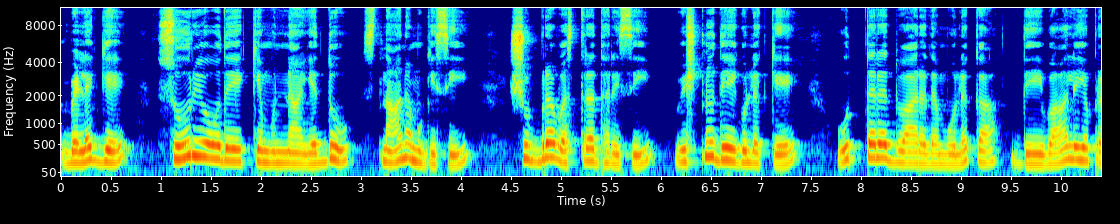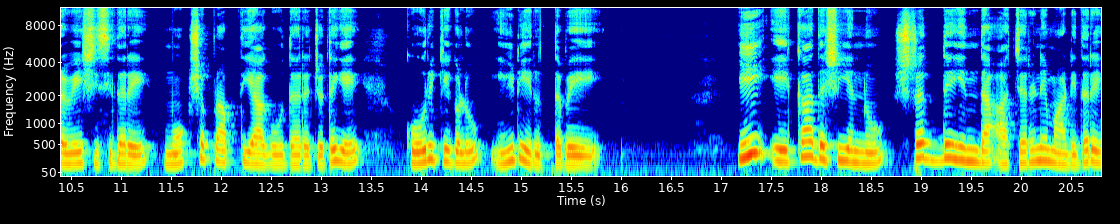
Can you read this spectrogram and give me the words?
ಬೆಳಗ್ಗೆ ಸೂರ್ಯೋದಯಕ್ಕೆ ಮುನ್ನ ಎದ್ದು ಸ್ನಾನ ಮುಗಿಸಿ, ಶುಭ್ರ ವಸ್ತ್ರ ಧರಿಸಿ, ವಿಷ್ಣು ದೇಗುಲಕ್ಕೆ ಉತ್ತರ ದ್ವಾರದ ಮೂಲಕ ದೇವಾಲಯ ಪ್ರವೇಶಿಸಿದರೆ ಮೋಕ್ಷ ಪ್ರಾಪ್ತಿಯಾಗುವುದರ ಜೊತೆಗೆ ಕೋರಿಕೆಗಳು ಈಡೇರುತ್ತವೆ. ಈ ಏಕಾದಶಿಯನ್ನು ಶ್ರದ್ಧೆಯಿಂದ ಆಚರಣೆ ಮಾಡಿದರೆ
